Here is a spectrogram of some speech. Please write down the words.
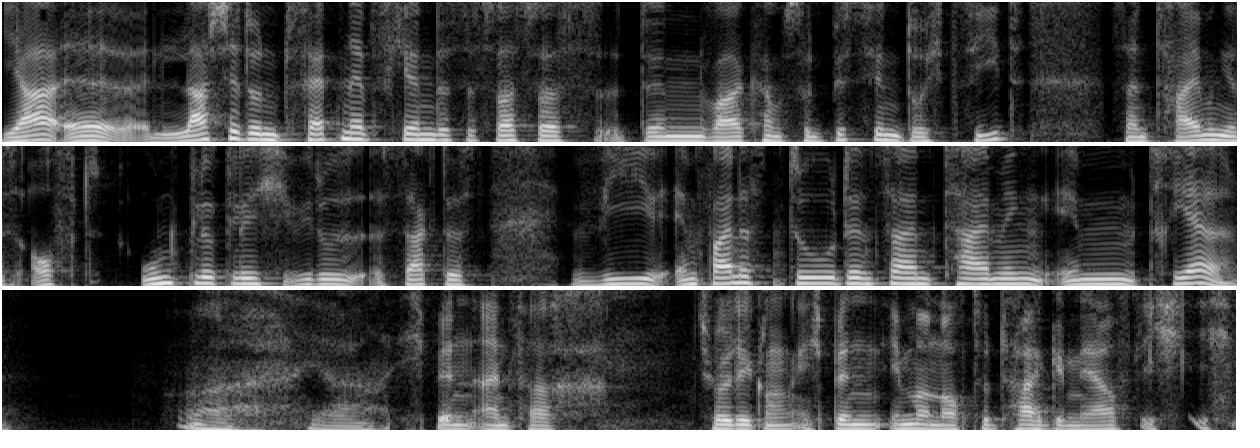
Ja, äh, Laschet und Fettnäpfchen, das ist was, was den Wahlkampf so ein bisschen durchzieht. Sein Timing ist oft unglücklich, wie du sagtest. Wie empfandest du denn sein Timing im Triell? Oh, ja, ich bin einfach, Entschuldigung, ich bin immer noch total genervt. Ich, ich,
